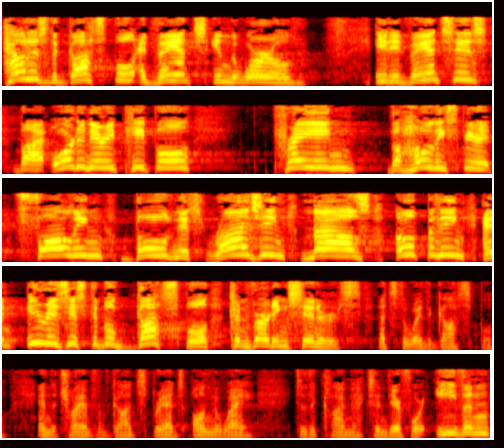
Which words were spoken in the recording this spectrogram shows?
How does the gospel advance in the world? It advances by ordinary people praying the Holy Spirit falling, boldness rising, mouths opening, and irresistible gospel converting sinners. That's the way the gospel and the triumph of God spreads on the way to the climax. And therefore, even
